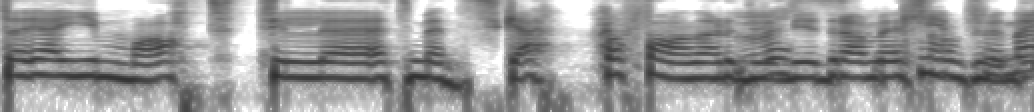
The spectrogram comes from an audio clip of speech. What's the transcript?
Det jeg gir mat til eh, et menneske. Hva faen er det du bidrar med i samfunnet?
